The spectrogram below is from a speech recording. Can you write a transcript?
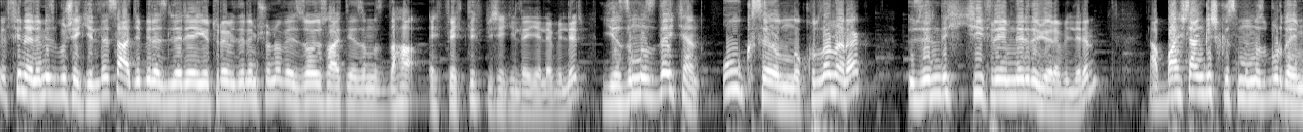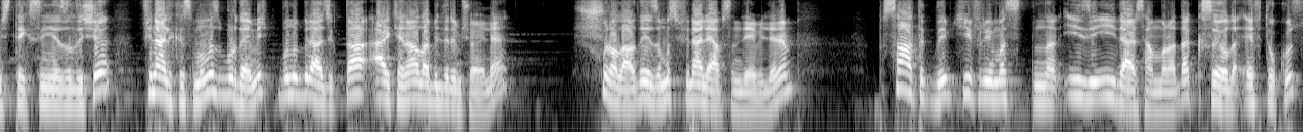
Ve finalimiz bu şekilde. Sadece biraz ileriye götürebilirim şunu ve Zoyosite yazımız daha efektif bir şekilde gelebilir. Yazımızdayken U kısa yolunu kullanarak üzerindeki keyframe'leri de görebilirim. Ya başlangıç kısmımız buradaymış tekstin yazılışı. Final kısmımız buradaymış. Bunu birazcık daha erkene alabilirim şöyle. Şuralarda yazımız final yapsın diyebilirim. Sağ tıklayıp keyframe assistant'dan easy e dersen buna da kısa yolu F9.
